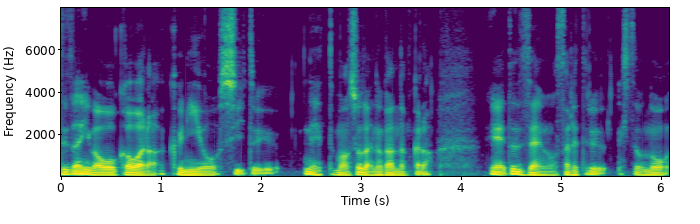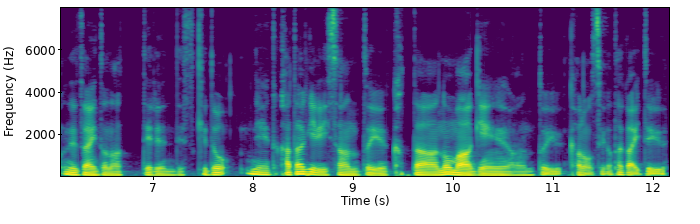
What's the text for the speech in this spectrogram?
デザインは大河原邦夫氏という、えっと、まあ初代のガンダムから、えっと、デザインをされてる人のデザインとなってるんですけど、えっと、片桐さんという方の、まあ原案という可能性が高いという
